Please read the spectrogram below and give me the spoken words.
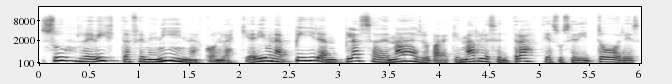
sus revistas femeninas con las que haría una pira en Plaza de Mayo para quemarles el traste a sus editores,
